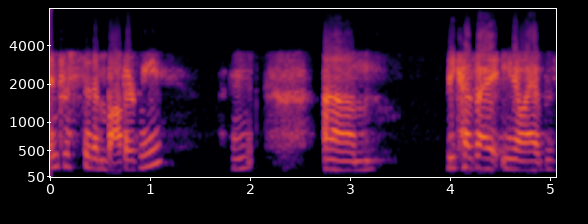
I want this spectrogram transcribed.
interested and bothered me, right? um, because I, you know, I was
